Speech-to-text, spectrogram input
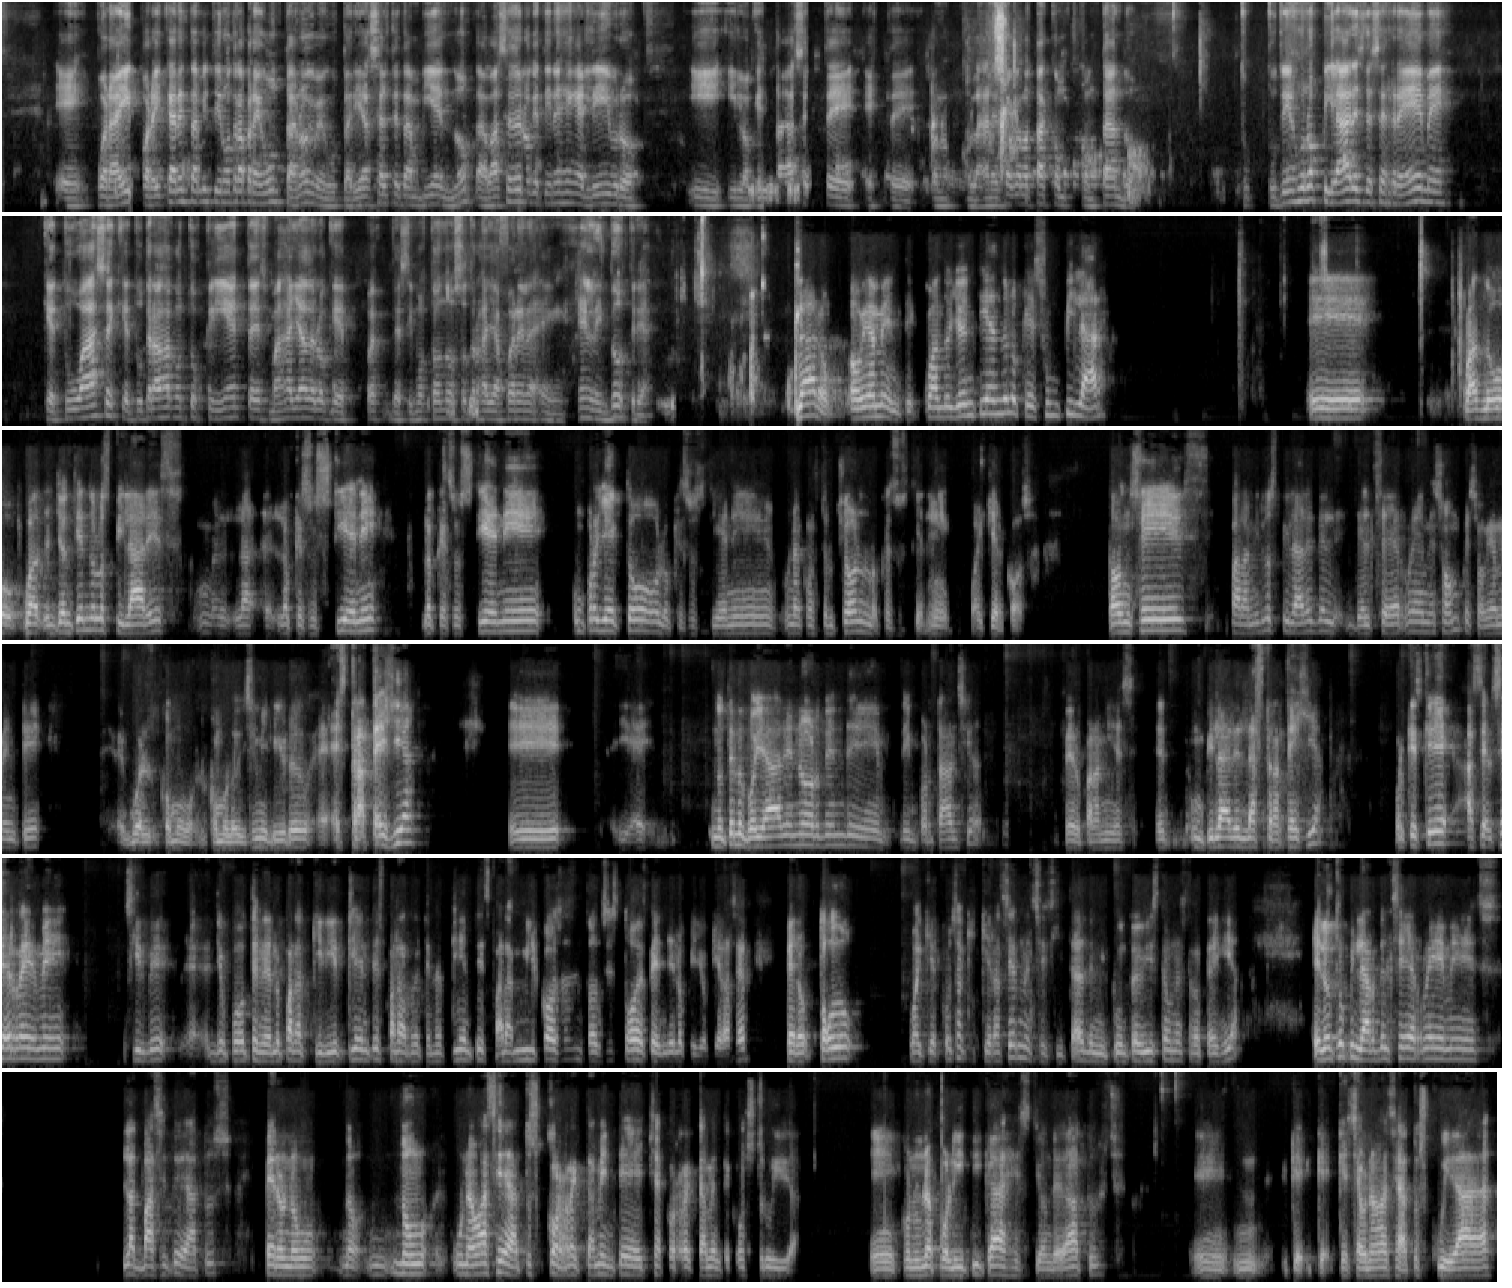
Eh, por ahí, por ahí Karen también tiene otra pregunta, ¿no? Que me gustaría hacerte también, ¿no? A base de lo que tienes en el libro y, y lo que estás, este, este, con, las anécdotas que nos estás contando, tú, tienes unos pilares de CRM que tú haces, que tú trabajas con tus clientes, más allá de lo que pues, decimos todos nosotros allá afuera en la, industria? Claro, obviamente. Cuando yo entiendo lo que es un pilar, eh, cuando, yo entiendo los pilares, lo que sostiene, lo que sostiene un proyecto, lo que sostiene una construcción, lo que sostiene cualquier cosa. Entonces, para mí los pilares del, del CRM son, pues obviamente, eh, como, como lo dice mi libro, eh, estrategia. Eh, no te los voy a dar en orden de, de importancia, pero para mí es, un pilar es la estrategia, porque es que hacer CRM sirve, yo puedo tenerlo para adquirir clientes, para retener clientes, para mil cosas, entonces todo depende de lo que yo quiera hacer, pero todo cualquier cosa que quiera hacer necesita, desde mi punto de vista, una estrategia. El otro pilar del CRM es las bases de datos, pero no, no, no una base de datos correctamente hecha, correctamente construida, eh, con una política de gestión de datos, eh, que, que, que, sea una base de datos cuidada,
